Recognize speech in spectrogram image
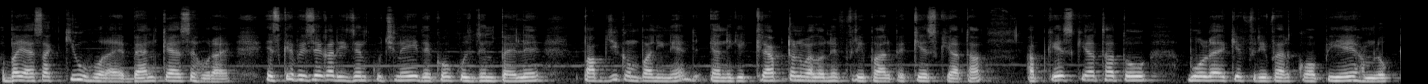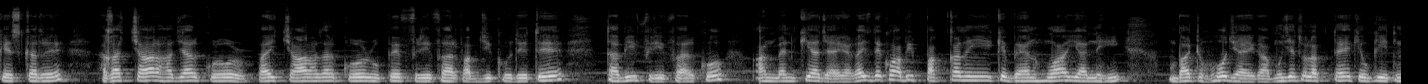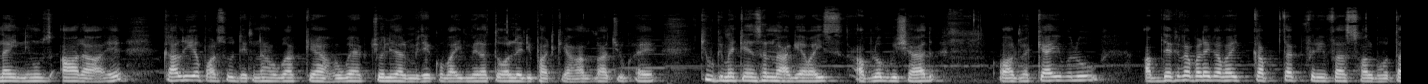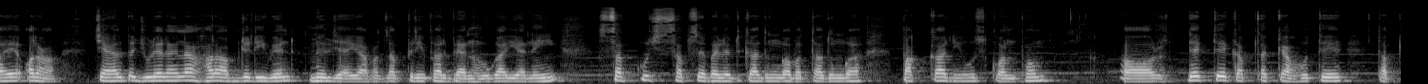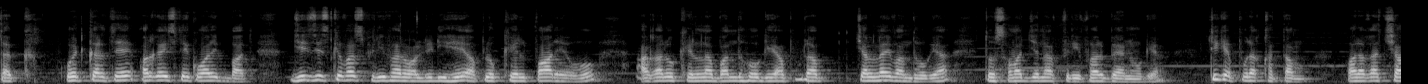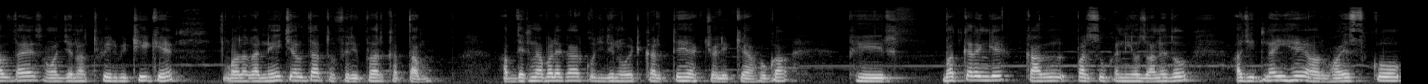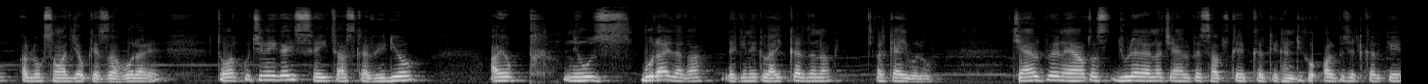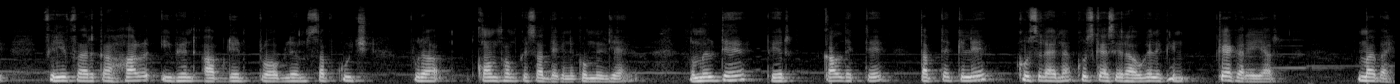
अब भाई ऐसा क्यों हो रहा है? बैन कैसे हो रहा है? इसके पीछे का रीज़न कुछ नहीं। देखो, कुछ दिन पहले पबजी कंपनी ने, यानी कि क्रैप्टन वालों ने फ्री फायर पे केस किया था। अब केस किया था तो बोल रहा कि फ्री फायर कॉपी है, हम लोग केस कर रहे हैं। अगर चार हज़ार करोड़, भाई चार हज़ार करोड़ रुपए फ्री फायर पबजी को देते हैं, तभी फ्री फायर को अनबैन किया जाएगा। गाइज़ देखो, अभी पक्का नहीं है कि बैन हुआ या नहीं। बट हो जाएगा। मुझे तो लगता है क्योंकि इतना ही न्यूज़ आ रहा है, कल या परसों देखना होगा क्या होगा एक्चुअली और मेरे को भाई, मेरा तो ऑलरेडी फट के हाथ में आ चुका है, क्योंकि मैं टेंशन में आ गया भाई। आप लोग भी शायद, और मैं क्या ही बोलूँ, अब देखना पड़ेगा भाई कब तक फ्री फायर सॉल्व होता है। और हाँ चैनल पे जुड़े रहना, हर अपडेट इवेंट मिल जाएगा। मतलब फ्री फायर बैन होगा या नहीं, सब कुछ सबसे पहले दिखा दूँगा, बता दूँगा। पक्का न्यूज़ कॉन्फर्म और देखते कब तक क्या होते, तब तक वेट करते। और गई एक और एक बात, जिस जिसके पास फ्री फायर ऑलरेडी है, आप लोग खेल पा रहे हो, अगर वो खेलना बंद हो गया, पूरा चलना ही बंद हो गया तो समझ जाना फ्री फायर बैन हो गया। ठीक है, पूरा ख़त्म। और अगर चलता है, समझ जाना फिर भी ठीक है। और अगर नहीं चलता तो फ्री फायर ख़त्म। अब देखना पड़ेगा, कुछ दिन वेट करते हैं एक्चुअली क्या होगा। फिर बात करेंगे, कल परसों का न्यूज़ आने दो। आज इतना ही है और वॉइस को अब लोग समझ जाओ कैसा हो रहा है। तो और कुछ नहीं गई सही था इसका वीडियो आई होप न्यूज़ बुरा ही लगा, लेकिन एक लाइक कर देना। और क्या ही बोलो। चैनल पे नया हो तो जुड़े रहना चैनल पे सब्सक्राइब करके, घंटी को ऑल पे सेट करके। फ्री फायर का हर इवेंट अपडेट प्रॉब्लम सब कुछ पूरा कॉन्फर्म के साथ देखने को मिल जाएगा। तो मिलते हैं, फिर कल देखते तब तक के लिए खुश रहना, खुश कैसे रहोगे, लेकिन क्या करें यार। Bye bye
